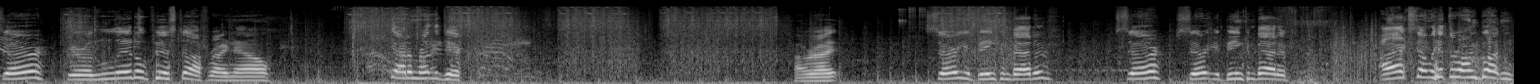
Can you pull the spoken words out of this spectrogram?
Sir, you're a little pissed off right now. Got him right in the dick. Alright. Sir, you're being combative. Sir, sir, you're being combative. I accidentally hit the wrong button.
